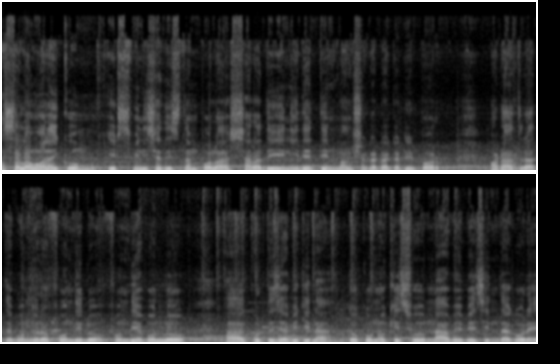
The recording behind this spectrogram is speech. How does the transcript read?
আসসালামু আলাইকুম ইটস মি নিশাদ ইসলাম পলাশ সারাদিন ঈদের দিন মাংস কাটাকাটির পর হঠাৎ রাতে বন্ধুরা ফোন দিল, ফোন দিয়ে বলল ঘুরতে যাবি কি না তো কোনো কিছু না ভেবে চিন্তা করে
